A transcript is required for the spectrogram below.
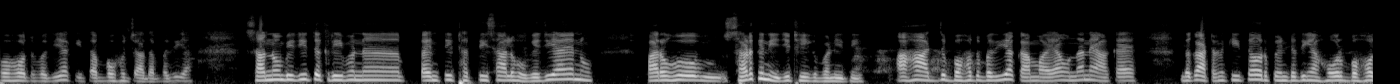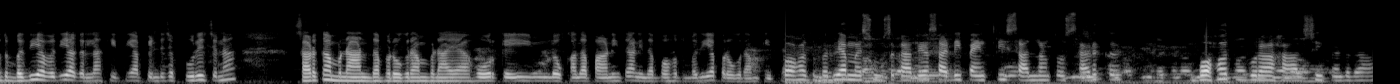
ਬਹੁਤ ਵਧੀਆ ਕੀਤਾ, ਬਹੁਤ ਜ਼ਿਆਦਾ ਵਧੀਆ। ਸਾਨੂੰ ਵੀ ਜੀ ਤਕਰੀਬਨ 35 38 ਸਾਲ ਹੋ ਗਏ ਜੀ ਆਇਆਂ ਨੂੰ, ਪਰ ਉਹ ਸੜਕ ਨਹੀਂ ਜੀ ਠੀਕ ਬਣੀ ਤੀ। ਆਹ ਅੱਜ ਬਹੁਤ ਵਧੀਆ ਕੰਮ ਆਇਆ, ਉਹਨਾਂ ਨੇ ਆ ਕੇ ਉਦਘਾਟਨ ਕੀਤਾ ਔਰ ਪਿੰਡ ਦੀਆਂ ਹੋਰ ਬਹੁਤ ਵਧੀਆ ਵਧੀਆ ਗੱਲਾਂ ਕੀਤੀਆਂ। ਪਿੰਡ 'ਚ ਪੂਰੇ 'ਚ ਨਾ ਸੜਕਾਂ ਬਣਾਉਣ ਦਾ ਪ੍ਰੋਗਰਾਮ ਬਣਾਇਆ ਹੋਰ ਕਈ ਲੋਕਾਂ ਦਾ ਪਾਣੀ ਧਾਣੀ ਦਾ ਬਹੁਤ ਵਧੀਆ ਪ੍ਰੋਗਰਾਮ ਕੀਤਾ। ਬਹੁਤ ਵਧੀਆ ਮਹਿਸੂਸ ਕਰਦੇ ਹਾਂ ਸਾਡੀ 35 ਸਾਲਾਂ ਤੋਂ ਸੜਕ ਬਹੁਤ ਬੁਰਾ ਹਾਲ ਸੀ ਪਿੰਡ ਦਾ।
